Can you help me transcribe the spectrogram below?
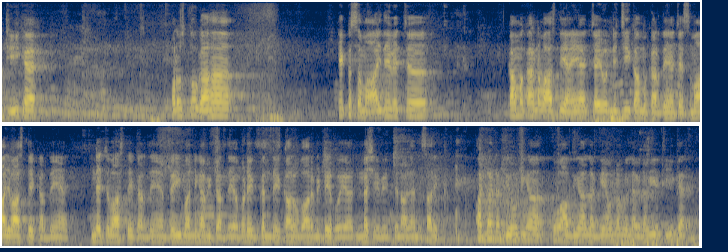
ਠੀਕ ਹੈ। ਪਰ ਉਸ ਤੋਂ ਗਾਹਾਂ ਇੱਕ ਸਮਾਜ ਦੇ ਵਿੱਚ ਕੰਮ ਕਰਨ ਵਾਸਤੇ ਆਏ ਆ, ਚਾਹੇ ਉਹ ਨਿੱਜੀ ਕੰਮ ਕਰਦੇ ਆ, ਚਾਹੇ ਸਮਾਜ ਵਾਸਤੇ ਕਰਦੇ ਆ, ਨਿੱਜ ਵਾਸਤੇ ਕਰਦੇ ਆ, ਬੇਈਮਾਨੀਆਂ ਵੀ ਕਰਦੇ ਆ, ਬੜੇ ਗੰਦੇ ਕਾਰੋਬਾਰ ਵਿਟੇ ਹੋਏ ਆ, ਨਸ਼ੇ ਵੇਚਣ ਵਾਲਿਆਂ ਦੇ ਸਾਰੇ। ਅੱਡ ਅੱਡ ਡਿਊਟੀਆਂ ਉਹ ਆਪਦੀਆਂ ਲੱਗੀਆਂ, ਉਹਨਾਂ ਨੂੰ ਲੱਗਦਾ ਵੀ ਇਹ ਠੀਕ ਹੈ।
